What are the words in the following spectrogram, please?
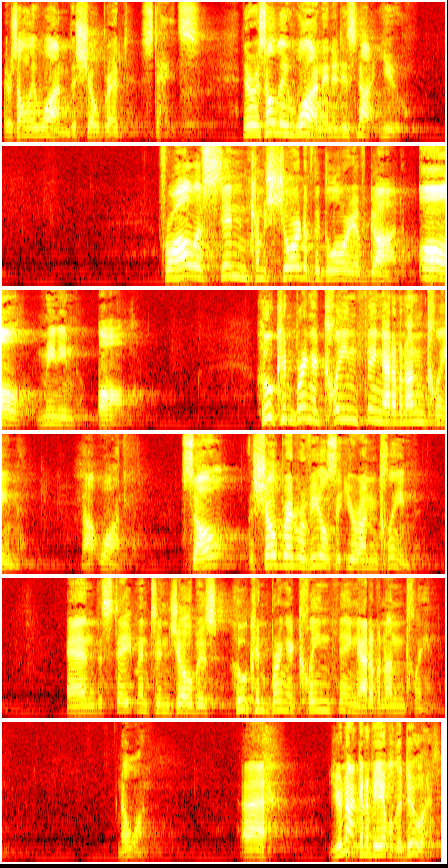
There's only one, the showbread states. There is only one, and it is not you. For all of sin comes short of the glory of God. All, meaning all. Who can bring a clean thing out of an unclean? Not one. So, the showbread reveals that you're unclean. And the statement in Job is Who can bring a clean thing out of an unclean? No one. Uh, you're not going to be able to do it.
